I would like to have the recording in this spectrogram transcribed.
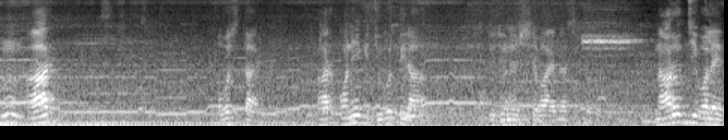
হুম, আর অবস্থায়, আর অনেক যুবতীরা দুজনের সেবায় ব্যস্ত নারদজি বলেন,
